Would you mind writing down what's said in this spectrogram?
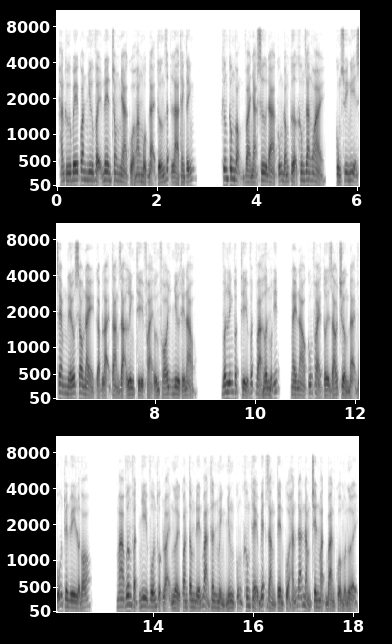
Hắn cứ bế quan như vậy nên trong nhà của hoang mục đại tướng rất là thanh tĩnh. Khương công vọng và nhạc sư đà cũng đóng cửa không ra ngoài, cùng suy nghĩ xem nếu sau này gặp lại tàng dạ linh thì phải ứng phó như thế nào. Vân linh thuật thì vất vả hơn một ít, ngày nào cũng phải tới giáo trường đại vũ tuyên uy luật võ mà vương phật nhi vốn thuộc loại người quan tâm đến bản thân mình nhưng cũng không thể biết rằng tên của hắn đã nằm trên mặt bàn của một người,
